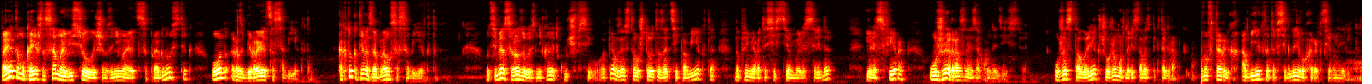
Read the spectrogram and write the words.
Поэтому, конечно, самое веселое, чем занимается прогностик, Он разбирается с объектом. Как только ты разобрался с объектом, у тебя сразу возникает куча всего. Во-первых, зависит от того, что это за тип объекта, например, это система или среда, или сфера, уже разные законы действия. Уже стало легче, уже можно рисовать пиктограммы. Во-вторых, объект – это всегда его характерный ритм.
